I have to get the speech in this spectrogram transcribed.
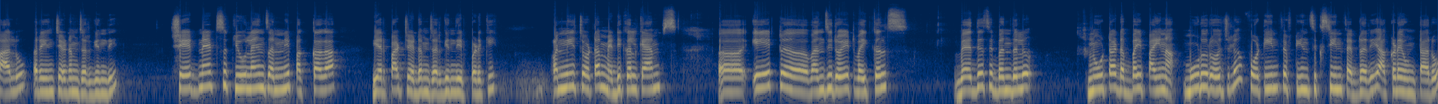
పాలు అరేంజ్ చేయడం జరిగింది. షేడ్ నెట్స్ క్యూ లైన్స్ అన్నీ పక్కగా ఏర్పాటు చేయడం జరిగింది ఇప్పటికీ. అన్ని చోట medical camps eight one zero eight vehicles వైద్య సిబ్బందులు నూట డెబ్బై పైన మూడు రోజులు ఫోర్టీన్ ఫిఫ్టీన్ సిక్స్టీన్ ఫిబ్రవరి అక్కడే ఉంటారు.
